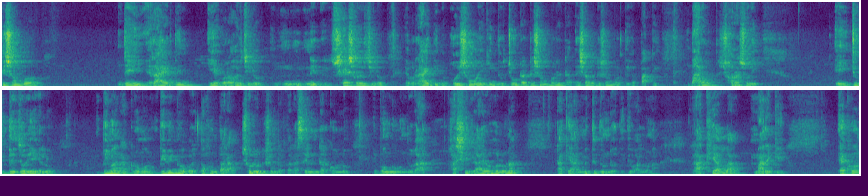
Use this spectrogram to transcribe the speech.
ডিসেম্বর যেই রায়ের দিন ইয়ে করা হয়েছিল শেষ হয়েছিল, এবং রায় দিবে ওই সময় কিন্তু চৌঠা ডিসেম্বরের না তেসরা ডিসেম্বর থেকে পাকি ভারত সরাসরি এই যুদ্ধে জড়িয়ে গেল। বিমান আক্রমণ বিভিন্নভাবে তখন তারা ষোলো ডিসেম্বর তারা সিলিন্ডার করল বঙ্গবন্ধুর আর ফাঁসির রায়ও হলো না, তাকে আর মৃত্যুদণ্ড দিতে পারল না। রাখে আল্লাহ মারেকে। এখন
